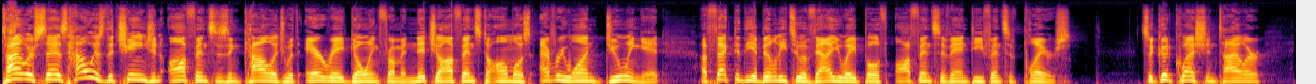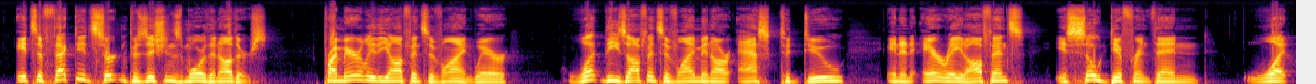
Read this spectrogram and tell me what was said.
Tyler says, How is the change in offenses in college with air raid going from a niche offense to almost everyone doing it affected the ability to evaluate both offensive and defensive players? It's a good question, Tyler. It's affected certain positions more than others, primarily the offensive line, where what these offensive linemen are asked to do in an air raid offense is so different than what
